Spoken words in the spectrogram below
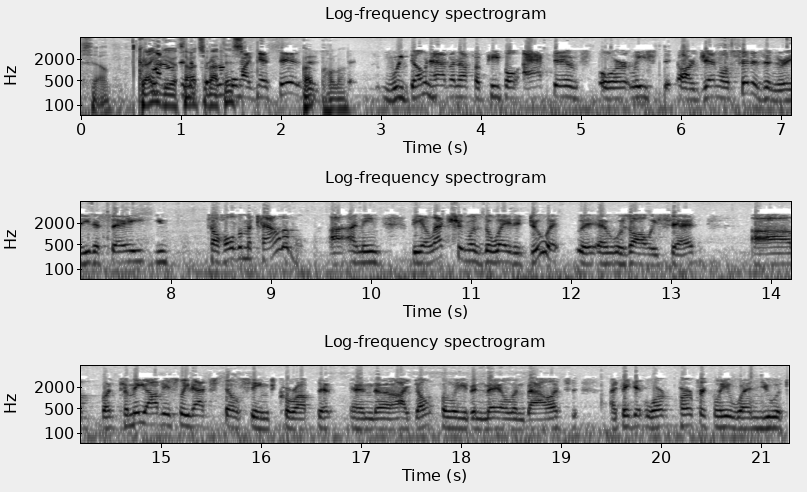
So, Greg, Well, your thoughts about this? I guess is, Oh, is hold on. we don't have enough of people active, or at least our general citizenry, to say you to hold them accountable. Uh, I mean, the election was the way to do it. It was always said. Uh, but to me, obviously, that still seems corrupted, and uh, I don't believe in mail-in ballots. I think it worked perfectly when you would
